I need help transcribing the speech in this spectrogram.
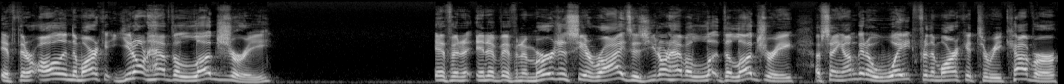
if they're all in the market, you don't have the luxury. If an, if an emergency arises, you don't have a, the luxury of saying, I'm going to wait for the market to recover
